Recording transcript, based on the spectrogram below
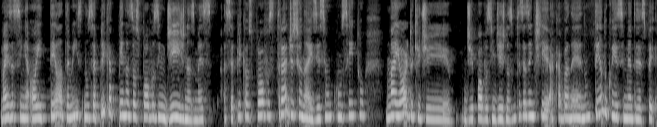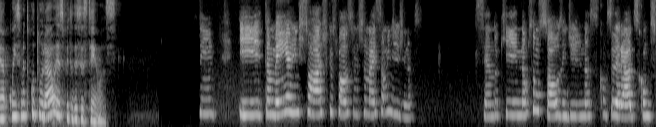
mas assim, a OIT ela também não se aplica apenas aos povos indígenas, mas se aplica aos povos tradicionais. E esse é um conceito maior do que de, de povos indígenas. Muitas vezes a gente acaba né, não tendo conhecimento, respeito, é, conhecimento cultural a respeito desses temas. Sim, e também a gente só acha que os povos tradicionais são indígenas sendo que não são só os indígenas considerados como os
